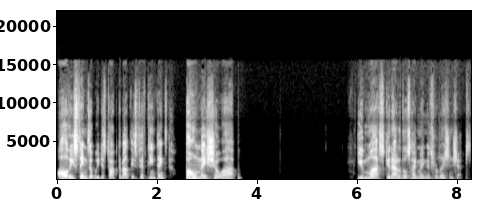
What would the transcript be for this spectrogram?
all these things that we just talked about, these 15 things, boom, they show up. You must get out of those high maintenance relationships,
